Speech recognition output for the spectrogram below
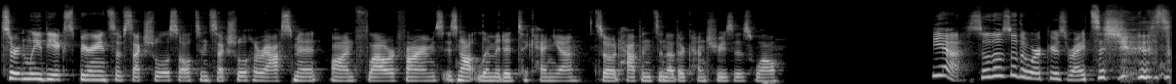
certainly the experience of sexual assault and sexual harassment on flower farms is not limited to Kenya, so it happens in other countries as well. Yeah, so those are the workers' rights issues.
